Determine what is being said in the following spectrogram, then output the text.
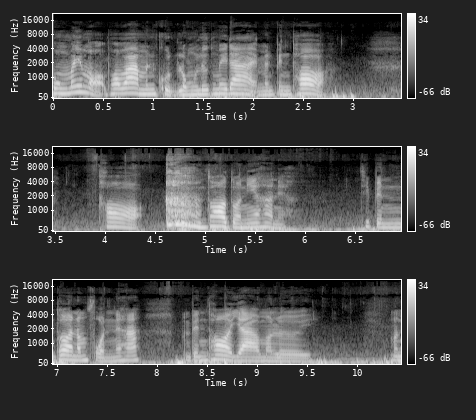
คงไม่เหมาะเพราะว่ามันขุดลงลึกไม่ได้ มันเป็นท่อ ท่อ ท่อตัวนี้ค่ะ เนี่ย ที่เป็นท่อน้ำฝนนะคะ มันเป็นท่อยาวมาเลย มัน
